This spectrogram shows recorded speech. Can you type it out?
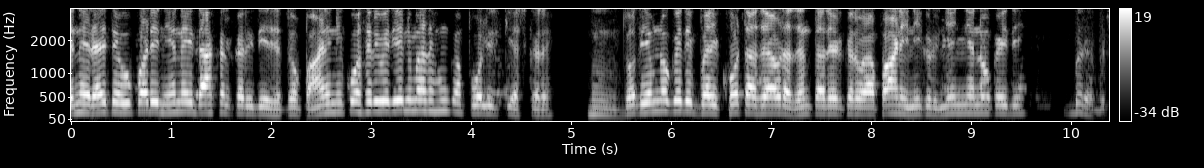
એને રાતે ઉપાડીને એને દાખલ કરી દે છે. તો પાણીની કોથળી હોય એની માથે શું કામ પોલીસ કેસ કરે? તો તો એમ ન કહી દે ભાઈ ખોટા છે આવડા જનતા રેડ કરવા આ પાણી નીકળ્યું ન્યા ન્યા ન કહી દે. બરાબર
